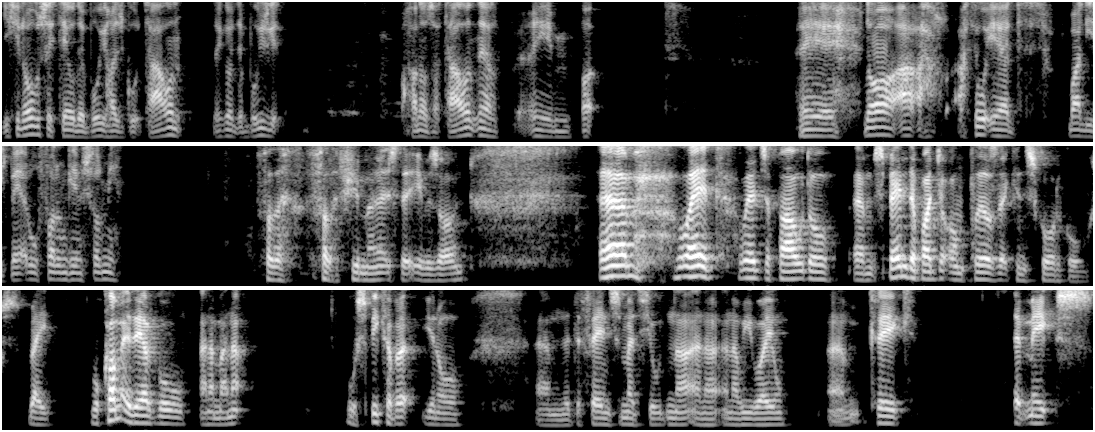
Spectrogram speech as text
you can obviously tell the boy has got talent. They got the boys get hundreds of talent there, um, but uh, no, I I thought he had one of these better old firm games for me. For the for the few minutes that he was on, um, led led Zapaldo um, spend the budget on players that can score goals. Right, we'll come to their goal in a minute. We'll speak about you know um, the defence, midfield, and that in a, in a wee while um, Craig, it makes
